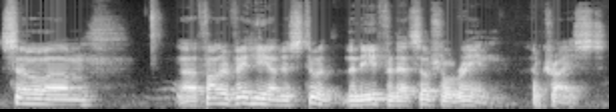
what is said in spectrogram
So, um, uh, Father Fahey understood the need for that social reign of Christ.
